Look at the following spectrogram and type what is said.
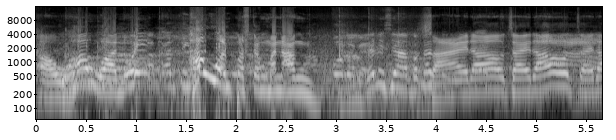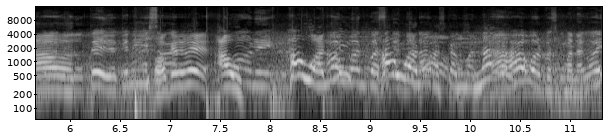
Aw, hawan, oy! Hawan pas kang manang! Gani siya bakat. Side out, side out, side out. Te, kini isa. Okay, dili. Aw! Hawan, oy! Hawan pas kang manang! Ah, hawan pas kang manang oy.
